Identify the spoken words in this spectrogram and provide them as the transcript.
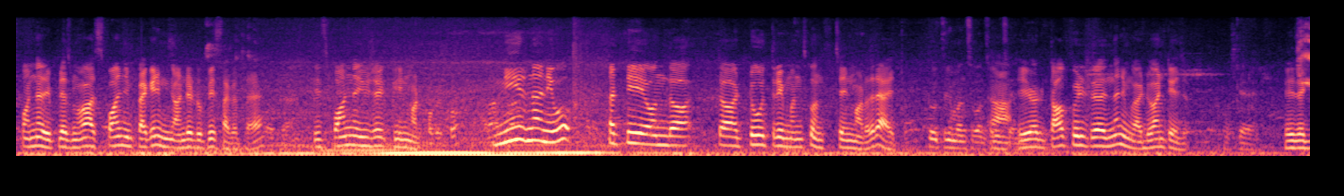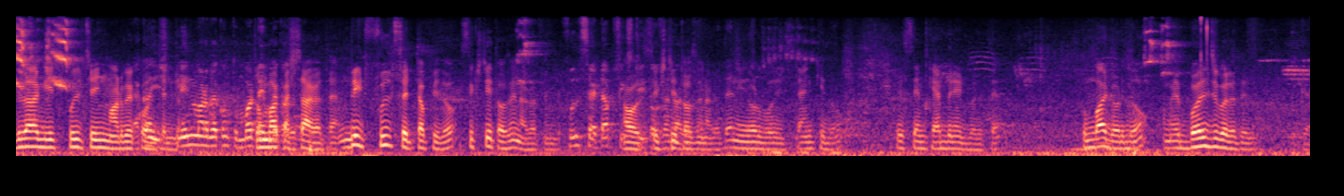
ಸ್ಪಾನ್ನ ರಿಪ್ಲೇಸ್ ಮಾಡಿ ಆ ಸ್ಪಾನ್ ನಿಮ್ಮ ಪ್ಯಾಕೆಟ್ ನಿಮ್ಗೆ ಹಂಡ್ರೆಡ್ ರುಪೀಸ್ ಆಗುತ್ತೆ. ಈ ಸ್ಪಾನ್ನ ಯೂಶಲಿ ಕ್ಲೀನ್ ಮಾಡ್ಕೋಬೇಕು. ನೀರನ್ನ ನೀವು ತರ್ಟಿ ಒಂದು ಟೂ ತ್ರೀ ಮಂತ್ಸ್ಗೆ ಒಂದು ಚೇಂಜ್ ಮಾಡಿದ್ರೆ ಆಯಿತು. ಟೂ ತ್ರೀ ಮಂತ್ಸ್ ಒಂದು ಇವಾಗ ಟಾಪ್ ಫಿಲ್ಟರಿಂದ ನಿಮ್ಗೆ ಅಡ್ವಾಂಟೇಜ್ ಓಕೆ ರೆಗ್ಯುಲರ್ ಆಗಿ ಫುಲ್ ಚೇಂಜ್ ಮಾಡಬೇಕು ಅಂತ ಕ್ಲೀನ್ ಮಾಡಬೇಕು ತುಂಬ ಟೈಮ್ ಕಷ್ಟ ಆಗುತ್ತೆ. ಇದು ಫುಲ್ ಸೆಟಪ್ ಇದು. ಸಿಕ್ಸ್ಟಿ ತೌಸಂಡ್ ಆಗುತ್ತೆ ನಿಮಗೆ ಫುಲ್ ಸೆಟಪ್ ಹೌದು ಸಿಕ್ಸ್ಟಿ ತೌಸಂಡ್ ಆಗುತ್ತೆ. ನೀವು ನೋಡ್ಬೋದು ಇದು ಟ್ಯಾಂಕ್ ಇದು. ಇದು ಸೇಮ್ ಕ್ಯಾಬಿನೆಟ್ ಬರುತ್ತೆ. ತುಂಬ ದೊಡ್ಡದು. ಆಮೇಲೆ ಬಲ್ಜ್ ಬರುತ್ತೆ ಇದು. ಓಕೆ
